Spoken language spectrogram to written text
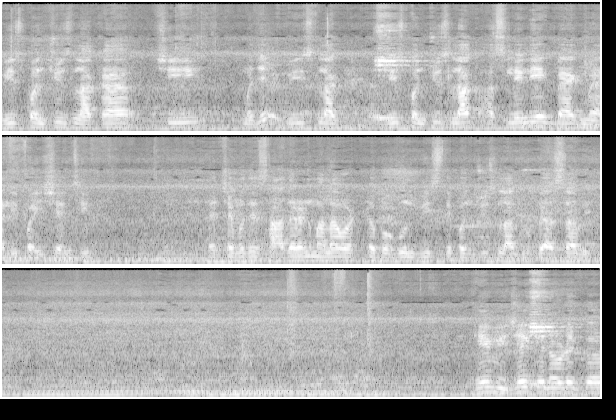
वीस पंचवीस लाखाची म्हणजे वीस लाख वीस पंचवीस लाख असलेली एक बॅग मिळाली पैशाची. त्याच्यामध्ये साधारण मला वाटतं बघून वीस ते पंचवीस लाख रुपये असावे. हे विजय केनवडेकर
